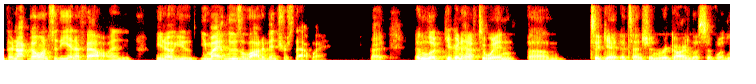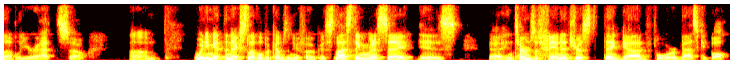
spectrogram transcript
they're not going to the NFL, and you know, you you might lose a lot of interest that way. Right, and look, you're going to have to win um, to get attention, regardless of what level you're at. So. Um, winning at the next level becomes a new focus. Last thing I'm going to say is uh, in terms of fan interest, thank God for basketball.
